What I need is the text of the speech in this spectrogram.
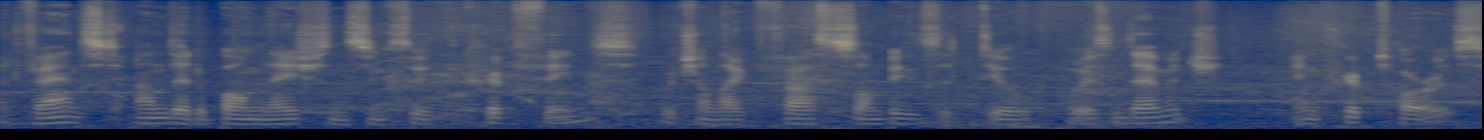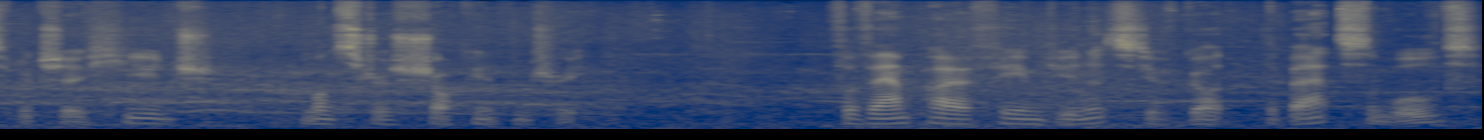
Advanced undead abominations include the Crypt Fiends, which are like fast zombies that deal poison damage, and Crypt Horrors, which are huge, monstrous shock infantry. For vampire themed units, you've got the Bats and Wolves,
